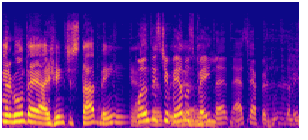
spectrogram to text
pergunta é: a gente está bem? Quando é, estivemos bem, né? Essa é a pergunta também.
